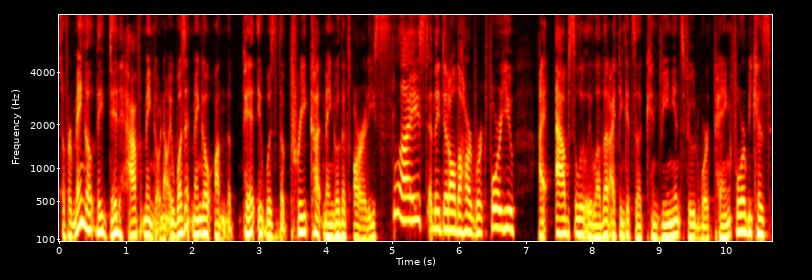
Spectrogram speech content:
So for mango, they did have mango. Now, it wasn't mango on the pit, it was the pre cut mango that's already sliced, and they did all the hard work for you. I absolutely love that. I think it's a convenience food worth paying for because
